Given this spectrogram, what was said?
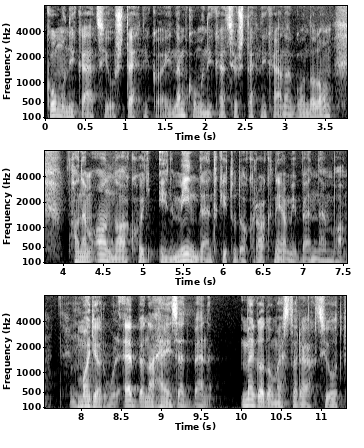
kommunikációs technika, én nem kommunikációs technikának gondolom, hanem annak, hogy én mindent ki tudok rakni, ami bennem van. Uh-huh. Magyarul ebben a helyzetben megadom ezt a reakciót,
